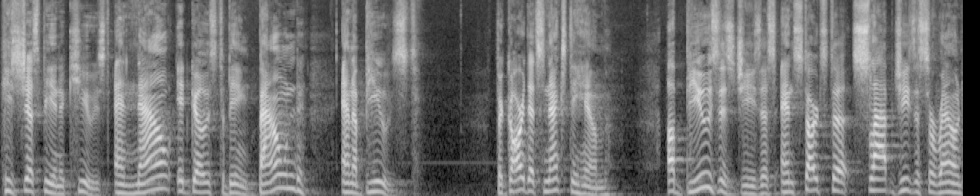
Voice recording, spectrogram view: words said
he's just being accused, and now it goes to being bound and abused. The guard that's next to him abuses Jesus and starts to slap Jesus around.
